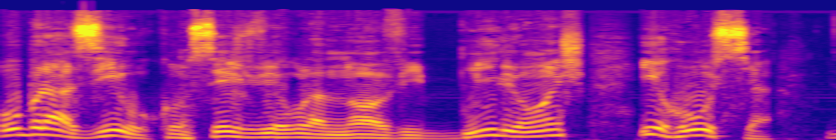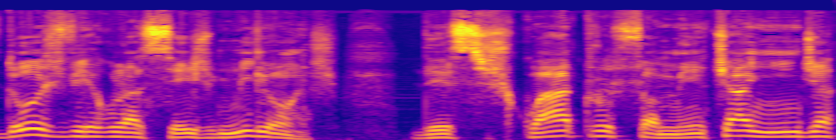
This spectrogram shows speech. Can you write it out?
o Brasil, com 6,9 milhões e Rússia, 2,6 milhões. Desses quatro, somente a Índia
